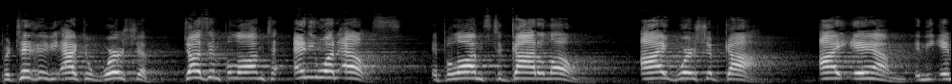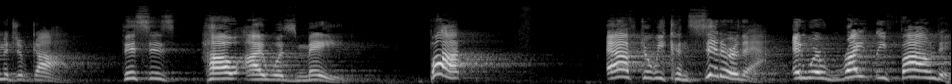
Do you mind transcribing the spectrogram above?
particularly the act of worship, doesn't belong to anyone else. It belongs to God alone. I worship God. I am in the image of God. This is how I was made. But after we consider that, and we're rightly founded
